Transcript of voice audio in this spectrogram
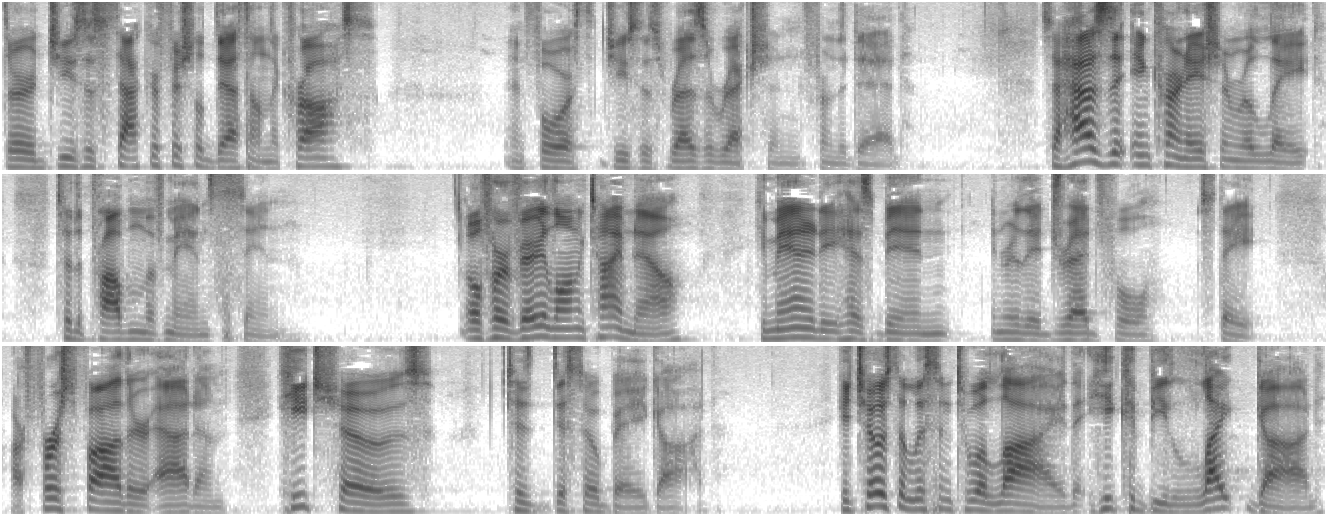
Third, Jesus' sacrificial death on the cross. And fourth, Jesus' resurrection from the dead. So, how does the incarnation relate to the problem of man's sin? Well, for a very long time now, humanity has been in really a dreadful state. Our first father, Adam, he chose to disobey God. He chose to listen to a lie that he could be like God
